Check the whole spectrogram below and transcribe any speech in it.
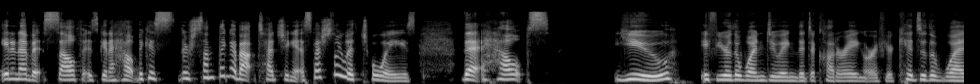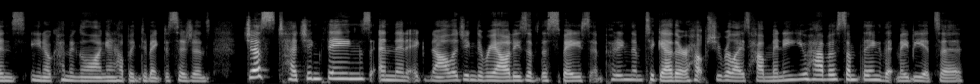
in and of itself is going to help because there's something about touching it, especially with toys, that helps you if you're the one doing the decluttering or if your kids are the ones you know coming along and helping to make decisions just touching things and then acknowledging the realities of the space and putting them together helps you realize how many you have of something that maybe it's a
